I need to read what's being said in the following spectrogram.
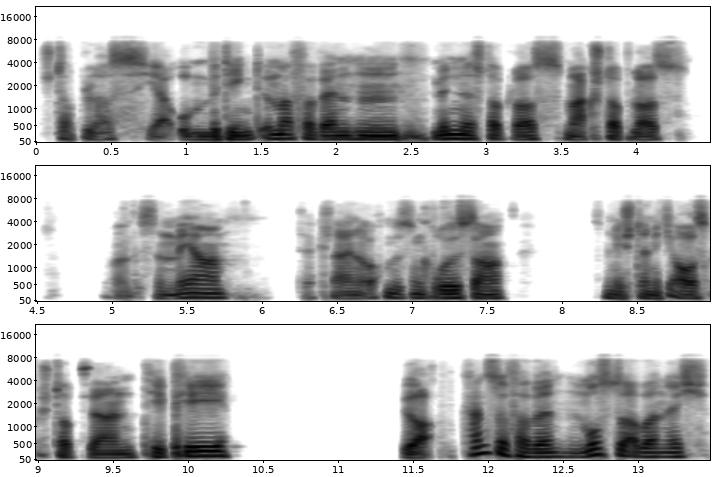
Stop-Loss, ja, unbedingt immer verwenden. Mindest-Stop-Loss, Max-Stop-Loss, ein bisschen mehr. Der kleine auch ein bisschen größer, dass wir nicht ständig ausgestoppt werden. TP, ja, kannst du verwenden, musst du aber nicht.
